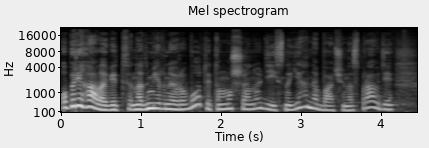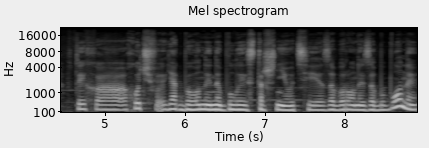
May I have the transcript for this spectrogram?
оберігала від надмірної роботи, тому що ну дійсно я не бачу насправді в тих, е, хоч як би вони не були страшні, оці заборони забобони,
